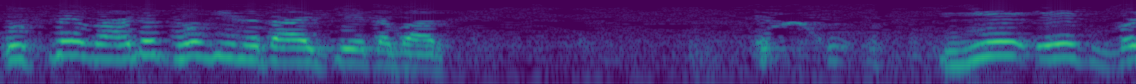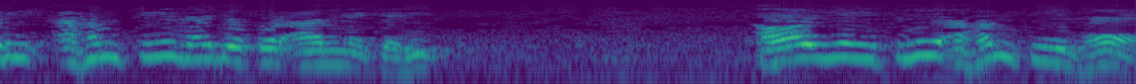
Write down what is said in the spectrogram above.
اس میں وعدت ہوگی نتائج کے اعتبار سے۔ یہ ایک بڑی اہم چیز ہے جو قرآن نے کہی۔ اور یہ اتنی اہم چیز ہے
